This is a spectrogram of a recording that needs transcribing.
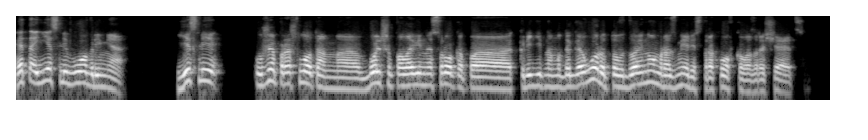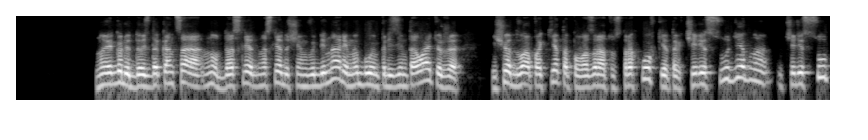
Это если вовремя. Если уже прошло там э, больше половины срока по кредитному договору, то в двойном размере страховка возвращается. Но я говорю, то есть до конца, ну, до след, на следующем вебинаре мы будем презентовать уже еще два пакета по возврату страховки. Это через судебную, через суд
